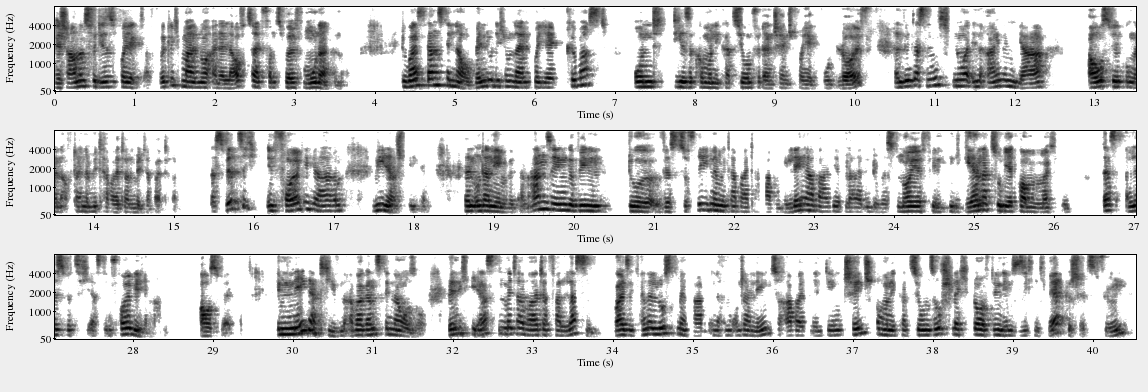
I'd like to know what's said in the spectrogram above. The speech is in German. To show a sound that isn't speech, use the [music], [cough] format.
Wir schauen uns für dieses Projekt auch wirklich mal nur eine Laufzeit von zwölf Monaten an. Du weißt ganz genau, wenn du dich um dein Projekt kümmerst und diese Kommunikation für dein Change-Projekt gut läuft, dann wird das nicht nur in einem Jahr Auswirkungen auf deine Mitarbeiter und Mitarbeiterinnen. Das wird sich in Folgejahren widerspiegeln. Dein Unternehmen wird an Ansehen gewinnen. Du wirst zufriedene Mitarbeiter haben, die länger bei dir bleiben. Du wirst neue finden, die gerne zu dir kommen möchten. Das alles wird sich erst in Folgejahren auswirken. Im Negativen aber ganz genauso. Wenn dich die ersten Mitarbeiter verlassen, weil sie keine Lust mehr haben, in einem Unternehmen zu arbeiten, in dem Change-Kommunikation so schlecht läuft, in dem sie sich nicht wertgeschätzt fühlen,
